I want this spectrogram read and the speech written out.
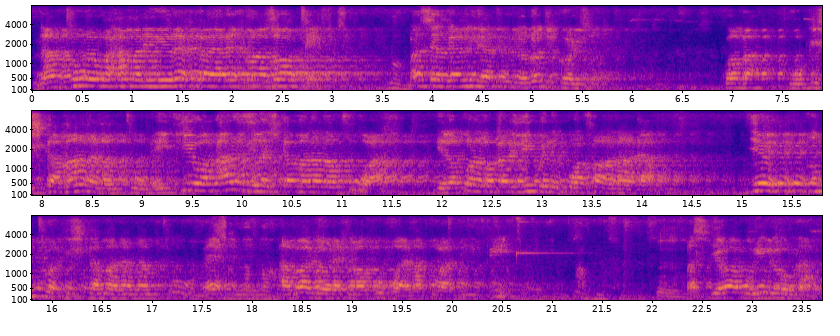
na Mtume Muhammad ni rehema ya rehema zote, basi angalia tu logical reason kwamba ukishikamana na Mtume, ikiwa ardhi inashikamana na mvua, inakuwa na mabadiliko yenye kuwafaa wanadamu. Je, mtu akishikamana na Mtume ambayo ndio rehema kubwa, anakuwa vipi? Basi jawabu hilo unalo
